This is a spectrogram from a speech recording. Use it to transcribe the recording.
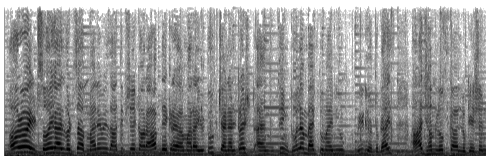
Alright, so hey guys, what's up? My name is Atif Sheikh और आप देख रहे हैं हमारा YouTube channel trust and think welcome back to my new video तो गाइज़ आज हम लोग का लोकेशन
